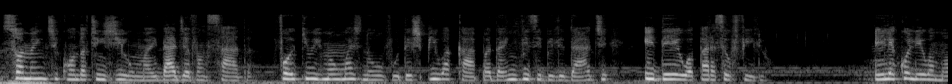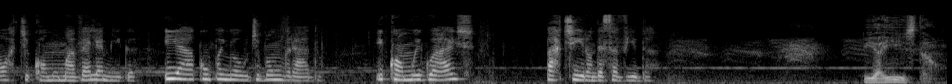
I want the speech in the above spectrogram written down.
Somente quando atingiu uma idade avançada foi que o irmão mais novo despiu a capa da invisibilidade e deu-a para seu filho. Ele acolheu a morte como uma velha amiga e a acompanhou de bom grado. E como iguais, partiram dessa vida. E aí estão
